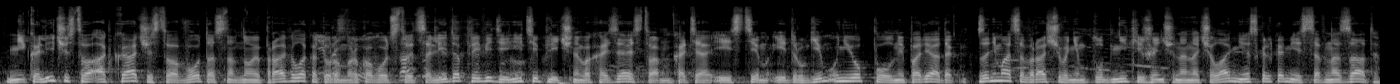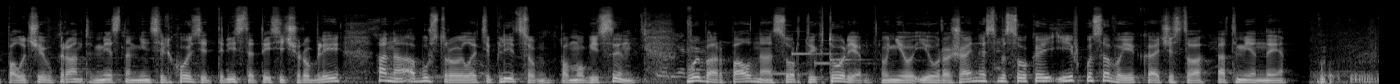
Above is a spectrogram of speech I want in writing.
Не количество, а качество – вот основное правило, которым руководствуется Лида при ведении тепличного хозяйства. Хотя и с тем, и другим у нее полный порядок. Заниматься выращиванием клубники женщина начала несколько месяцев назад. Получив грант в местном Минсельхозе 300 тысяч рублей, она обустроила теплицу. Помог и сын. Выбор пал на сорт Виктория. У нее и урожайность высокая, и вкусовые качества отменные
